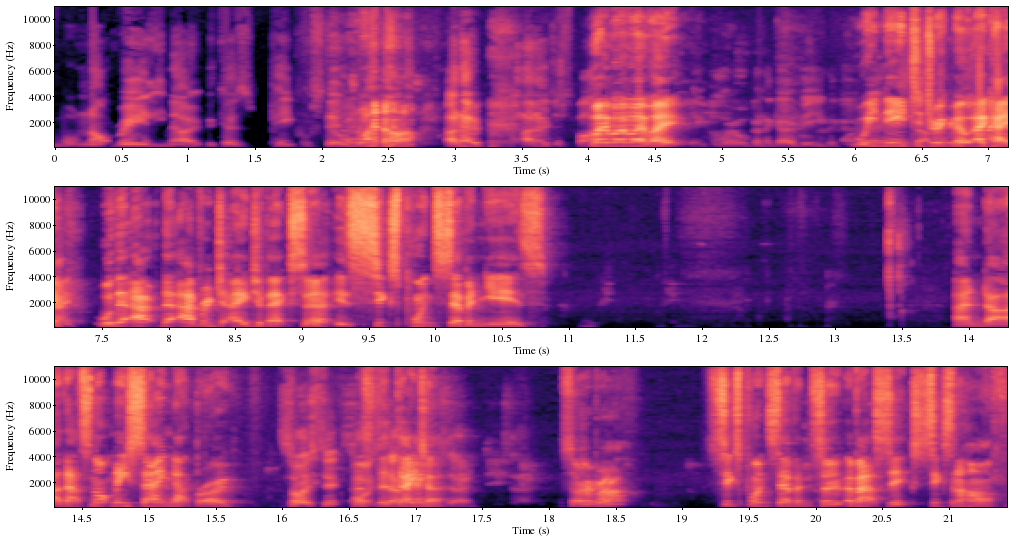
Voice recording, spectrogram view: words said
Well, not really, no, because people still. Drink Why milk. not? I know. I know. Despite Wait, wait, wait, wait. We're all going to go vegan. We day, need to drink milk. Okay. Well, the a- the average age of exit is six point seven years, and uh, that's not me saying that, bro. Sorry, six That's the seven. data. Sorry, bro. Six point seven. So about six, six and a half.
